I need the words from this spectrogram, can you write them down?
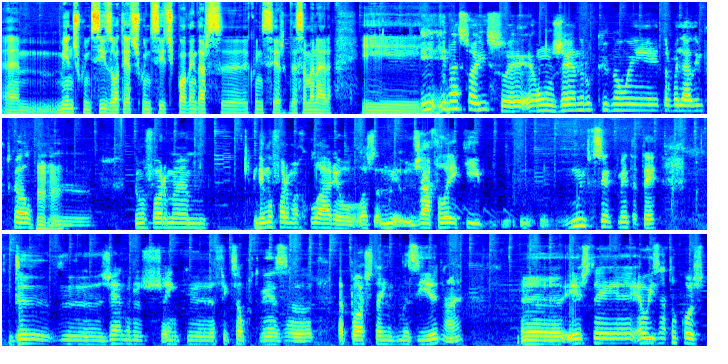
um, menos conhecidos ou até desconhecidos que podem dar-se a conhecer dessa maneira. E, E, e não é só isso, é, é um género que não é trabalhado em Portugal Uhum. eh, de uma forma de uma forma regular. Eu está, já falei aqui muito recentemente até de, de géneros em que a ficção portuguesa aposta em demasia, não é? Eh, este é, é o exato oposto.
